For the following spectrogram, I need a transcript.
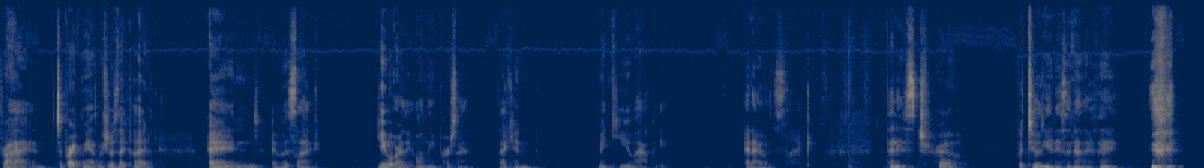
tried to break me as much as they could. And it was like, you are the only person that can make you happy. And I was like, that is true. But doing it is another thing.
